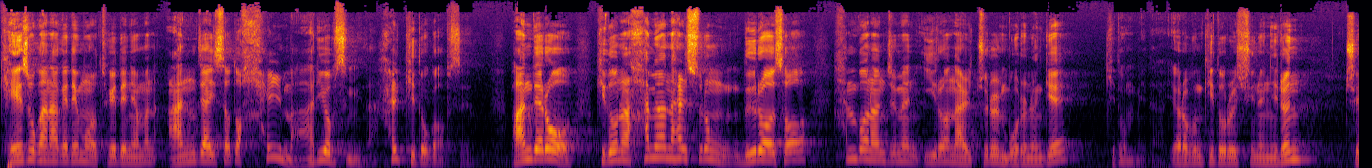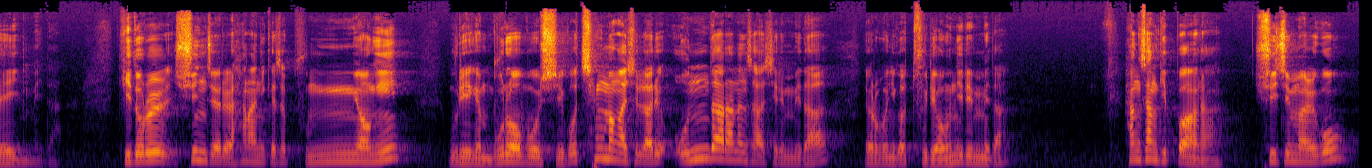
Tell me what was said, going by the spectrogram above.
계속 안 하게 되면 어떻게 되냐면 앉아 있어도 할 말이 없습니다. 할 기도가 없어요. 반대로 기도는 하면 할수록 늘어서 한 번 안 주면 일어날 줄을 모르는 게 기도입니다. 여러분 기도를 쉬는 일은 죄입니다. 기도를 쉰 죄를 하나님께서 분명히 우리에게 물어보시고 책망하실 날이 온다라는 사실입니다. 여러분 이거 두려운 일입니다. 항상 기뻐하라. 쉬지 말고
